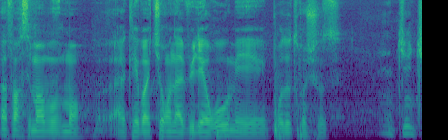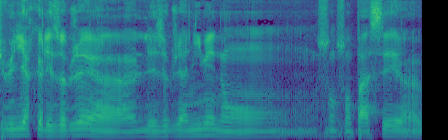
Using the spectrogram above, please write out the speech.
Pas forcément en mouvement. Avec les voitures, on a vu les roues, mais pour d'autres choses. Tu, veux dire que les objets, euh, les objets animés ne sont, sont, pas assez euh,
